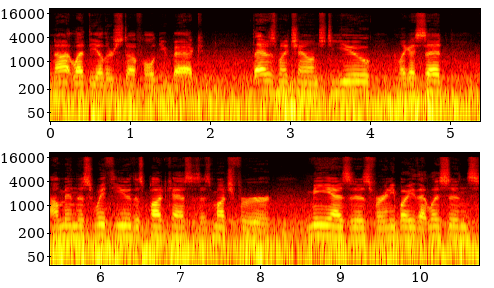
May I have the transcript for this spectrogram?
not let the other stuff hold you back that is my challenge to you and like i said i'm in this with you this podcast is as much for me as it is for anybody that listens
